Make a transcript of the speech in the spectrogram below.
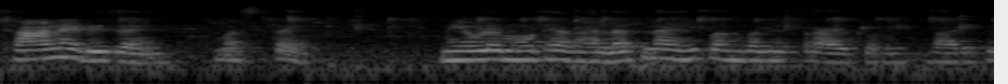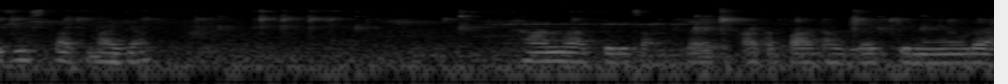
छान आहे डिझाईन मस्त आहे. मी एवढे मोठ्या घालत नाही पण बघे ट्राय करून. बारीकच असतात माझ्या. छान वाटतील चांगलं आहे. आता पाठवलं नाही एवढ्या.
